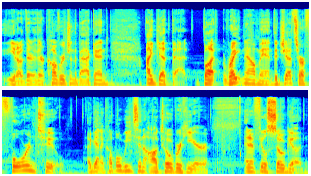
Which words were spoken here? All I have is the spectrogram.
you know, their their coverage in the back end. I get that, but right now, man, the Jets are four and two. Again, a couple weeks into October here and it feels so good.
